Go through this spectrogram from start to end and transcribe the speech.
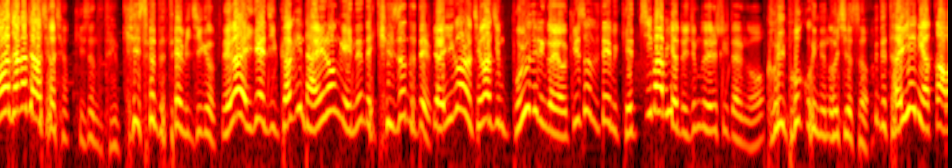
아 잠깐 잠깐 잠깐 잠깐. 길선드템 길선드템이 지금 내가 이게 지금 각인 다 해놓은 게 있는데 길선드템 야 이거는 제가 지금 보여드린 거예요. 길선드템이 개찌밥이어도 이 정도 될 수 있다는 거. 거의 벗고 있는 옷이었어. 근데 다이앤이 아까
